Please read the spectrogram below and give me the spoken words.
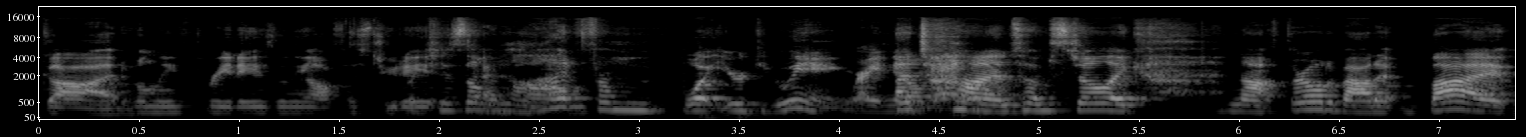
God. Only three days in the office, two days. which is a lot home. from what you're doing right now. a though. ton. So I'm still like not thrilled about it, but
